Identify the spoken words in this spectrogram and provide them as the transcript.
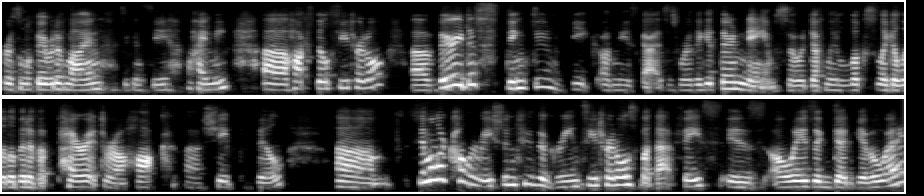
personal favorite of mine, as you can see behind me, uh, hawksbill sea turtle. A very distinctive beak on these guys is where they get their name. So it definitely looks like a little bit of a parrot or a hawk uh, shaped bill. Um, similar coloration to the green sea turtles, but that face is always a dead giveaway.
